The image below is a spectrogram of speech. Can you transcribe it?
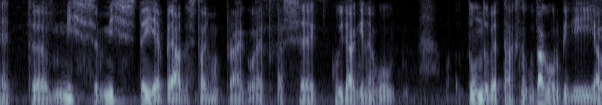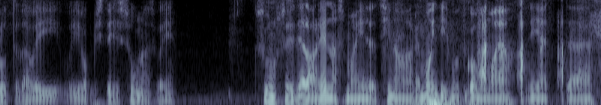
Et äh, mis, mis teie peades toimub praegu, et kas see kuidagi nagu tundub, et tahaks nagu tagurpidi jalutada või, või hoopis teises suunas või? unustasid Elari ennast mainida, et sina remondid muudkui oma maja, nii et äh,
